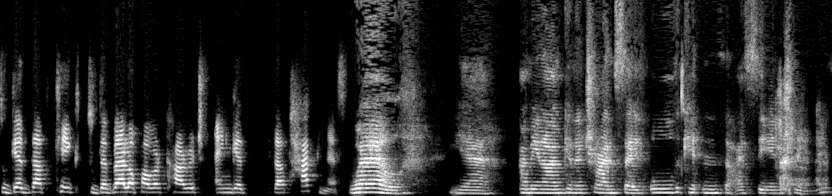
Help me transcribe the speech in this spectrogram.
to get that kick to develop our courage and get that happiness? Well yeah. I mean, I'm going to try and save all the kittens that I see in trees.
